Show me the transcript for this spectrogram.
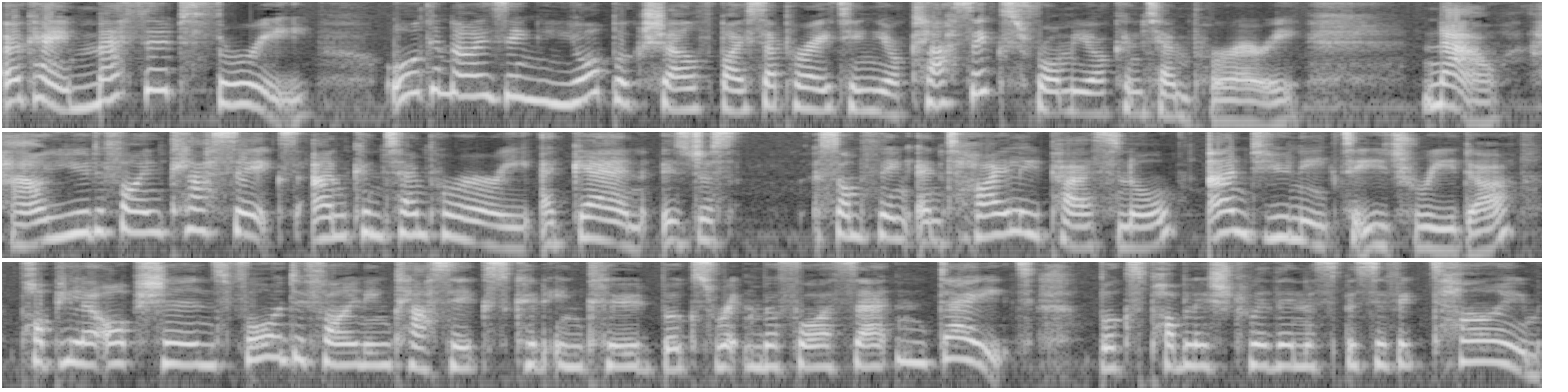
Okay, method three organizing your bookshelf by separating your classics from your contemporary. Now, how you define classics and contemporary again is just something entirely personal and unique to each reader. Popular options for defining classics could include books written before a certain date, books published within a specific time,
